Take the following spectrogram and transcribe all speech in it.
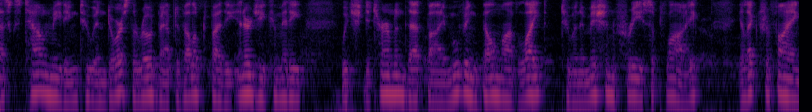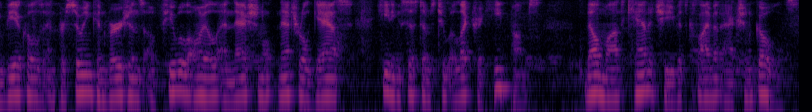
asks town meeting to endorse the roadmap developed by the Energy Committee which determined that by moving Belmont Light to an emission-free supply, electrifying vehicles and pursuing conversions of fuel oil and national, natural gas heating systems to electric heat pumps, Belmont can achieve its climate action goals.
